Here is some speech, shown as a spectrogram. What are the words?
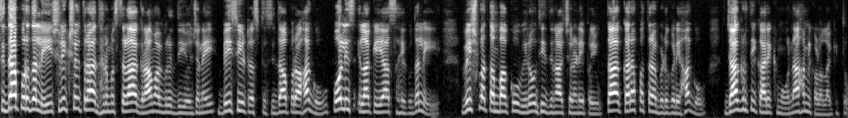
ಸಿದ್ದಾಪುರದಲ್ಲಿ ಶ್ರೀ ಕ್ಷೇತ್ರ ಧರ್ಮಸ್ಥಳ ಗ್ರಾಮಾಭಿವೃದ್ಧಿ ಯೋಜನೆ, ಬಿಸಿ ಟ್ರಸ್ಟ್ ಸಿದ್ದಾಪುರ ಹಾಗೂ ಪೊಲೀಸ್ ಇಲಾಖೆಯ ಸಹಯೋಗದಲ್ಲಿ ವಿಶ್ವ ತಂಬಾಕು ವಿರೋಧಿ ದಿನಾಚರಣೆ ಪ್ರಯುಕ್ತ ಕರಪತ್ರ ಬಿಡುಗಡೆ ಹಾಗೂ ಜಾಗೃತಿ ಕಾರ್ಯಕ್ರಮವನ್ನು ಹಮ್ಮಿಕೊಳ್ಳಲಾಗಿತ್ತು.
